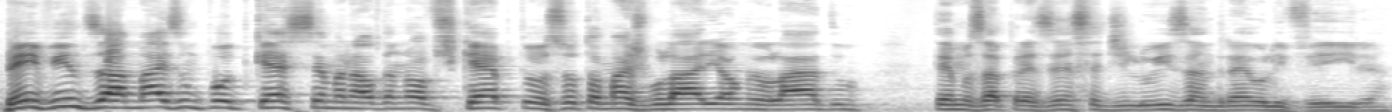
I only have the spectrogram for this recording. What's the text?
Bem-vindos a mais um podcast semanal da Novos Capital. Eu sou Tomás Goulart e ao meu lado temos a presença de Luiz André Oliveira.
